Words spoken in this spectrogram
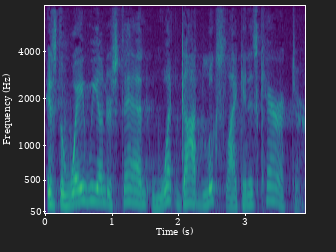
is the way we understand what God looks like in his character.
